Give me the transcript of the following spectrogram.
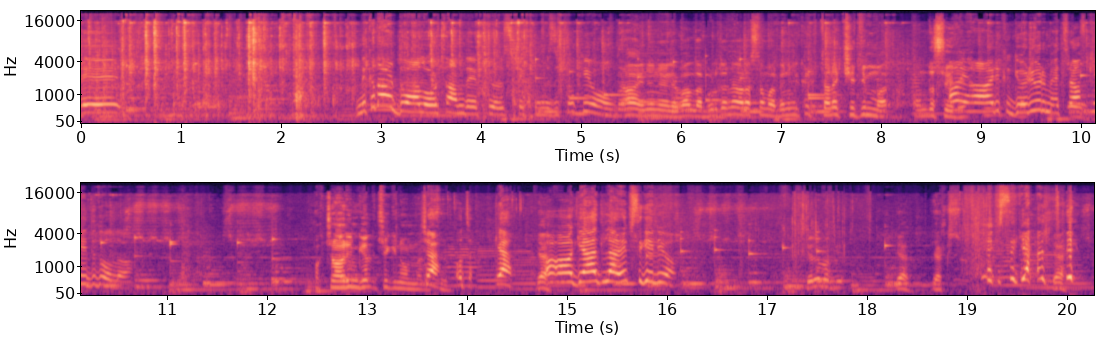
ee, ne kadar doğal ortamda yapıyoruz çekimimizi. Çok iyi oldu. Aynen öyle. Vallahi burada ne arasam var. Benim 40 tane kedim var. Onu da Ay söyleyeyim. harika. Görüyorum etraf kedi dolu. Bak çağırayım gel çekin onları. Gel otur. Gel. Gel. Aa geldiler. Hepsi geliyor. Gel bakayım. Gel, gel kızım. Hepsi geldi. Gel.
